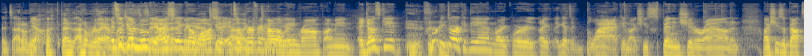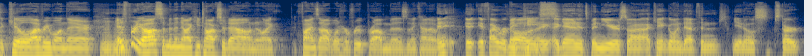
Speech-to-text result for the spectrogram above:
it's I don't know. Yeah. that, I don't really have. It's a good movie. I say it, go yeah, watch good. it. It's I a like perfect too, Halloween yeah. romp. I mean, it does get pretty dark at the end, like where like it gets like black and like she's spinning shit around and like she's about to kill everyone there. Mm-hmm. It's pretty awesome. And then like he talks her down and like finds out what her root problem is, and they kind of And it, it, if I recall, I, again, it's been years, so I, I can't go in depth and you know start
